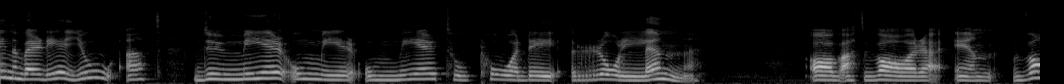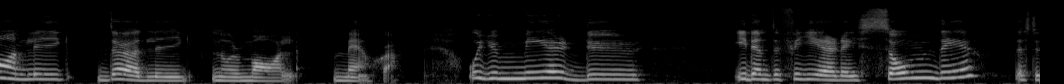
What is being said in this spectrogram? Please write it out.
innebär det? Jo, att du mer och mer och mer tog på dig rollen av att vara en vanlig, dödlig, normal människa. Och ju mer du identifierar dig som det, desto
